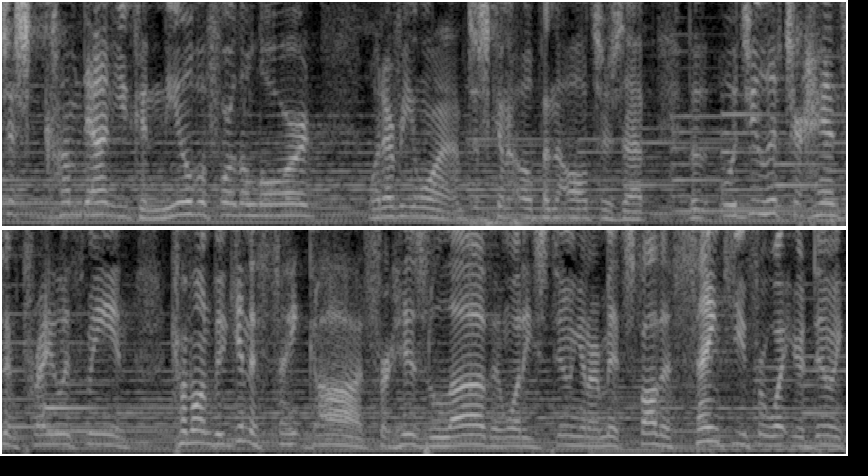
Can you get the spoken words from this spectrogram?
just come down. You can kneel before the Lord, whatever you want. I'm just going to open the altars up. But would you lift your hands and pray with me and come on, begin to thank God for His love and what He's doing in our midst. Father, thank you for what you're doing.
